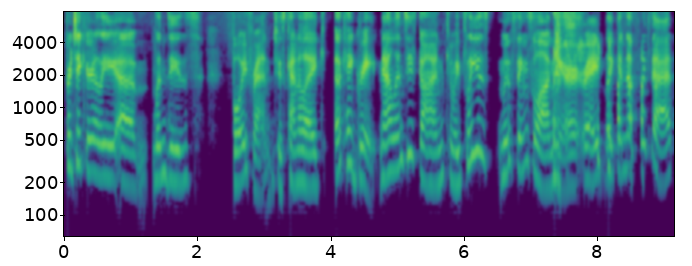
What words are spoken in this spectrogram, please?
particularly um, lindsay's boyfriend who's kind of like okay great now lindsay's gone can we please move things along here? Right? Like enough with that.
